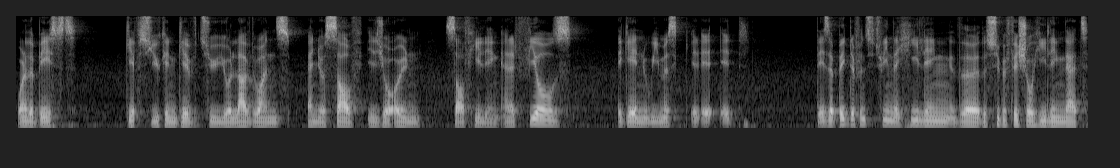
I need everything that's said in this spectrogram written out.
one of the best gifts you can give to your loved ones and yourself is your own self healing, and it feels. Again, we must. It, it, it there's a big difference between the healing, the the superficial healing that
